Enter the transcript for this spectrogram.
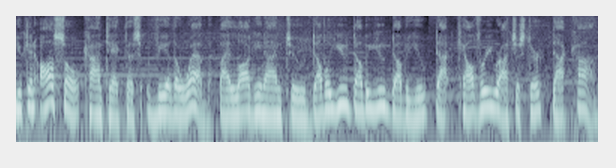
You can also contact us via the web by logging on to www.calvaryrochester.com.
